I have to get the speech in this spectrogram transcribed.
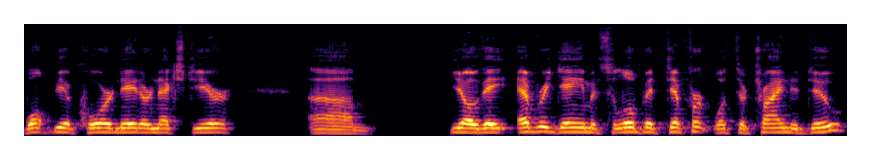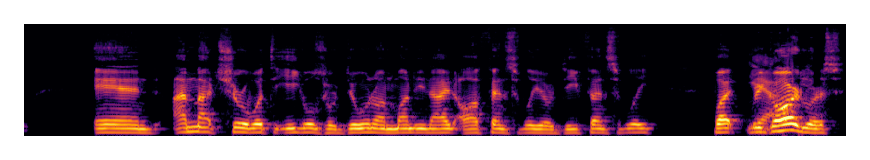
won't be a coordinator next year. Um, you know, they every game it's a little bit different what they're trying to do, and I'm not sure what the Eagles were doing on Monday night, offensively or defensively. But regardless,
